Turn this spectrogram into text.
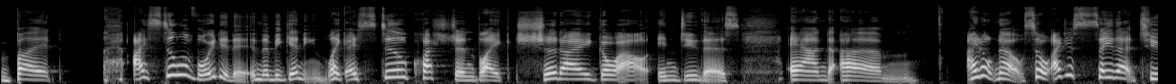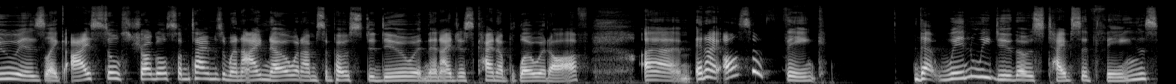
but I still avoided it in the beginning. Like I still questioned like should I go out and do this? And um I don't know. So I just say that too is like I still struggle sometimes when I know what I'm supposed to do and then I just kind of blow it off. Um and I also think that when we do those types of things,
